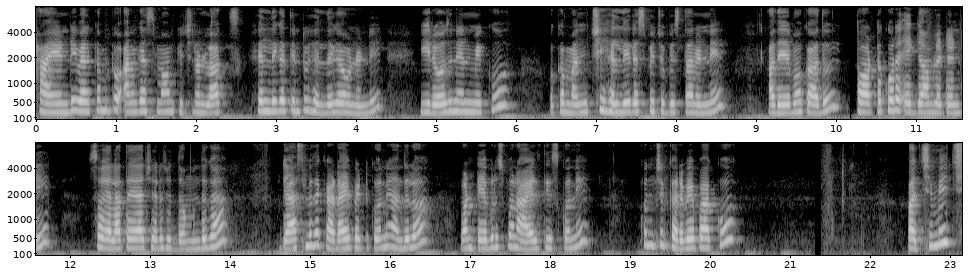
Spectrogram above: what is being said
హాయ్ అండి. Welcome to Anagha's mom kitchen and vlogs. హెల్దీగా తింటూ హెల్దీగా ఉండండి. ఈరోజు నేను మీకు ఒక మంచి హెల్తీ రెసిపీ చూపిస్తానండి. అదేమో కాదు తోటకూర ఎగ్ ఆమ్లెట్ అండి. సో ఎలా తయారు చేయాలో చూద్దాం. ముందుగా గ్యాస్ మీద కడాయి పెట్టుకొని అందులో వన్ టేబుల్ స్పూన్ ఆయిల్ తీసుకొని కొంచెం కరివేపాకు పచ్చిమిర్చి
